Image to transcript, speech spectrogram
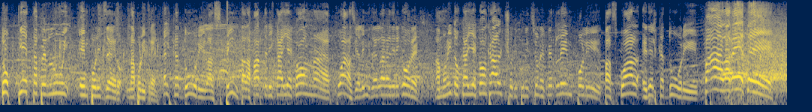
doppietta per lui, Empoli 0, Napoli 3. El Caduri, la spinta da parte di Cagliacon, quasi al limite dell'area di rigore, ammonito Cagliacon, calcio di punizione per l'Empoli, Pasqual ed El Caduri, va alla rete!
